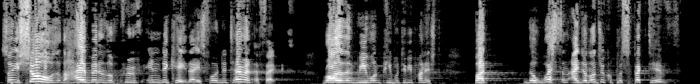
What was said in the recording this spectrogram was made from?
So it shows that the high burdens of proof indicate that it's for a deterrent effect, rather than we want people to be punished. But the Western ideological perspective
